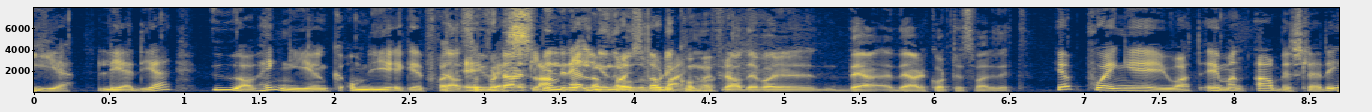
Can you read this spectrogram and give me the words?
er ledige, uavhengig om de er fra ja, EØS-land eller fra Stavanger. Det, var, det, det er det korte svaret ditt. Ja, Poenget er jo at er man arbeidsledig,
